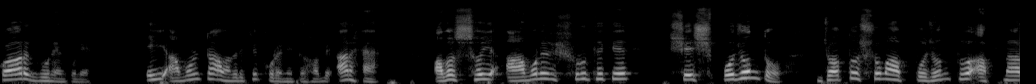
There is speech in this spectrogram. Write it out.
কর গুনে গুনে এই আমলটা আমাদেরকে করে নিতে হবে। আর হ্যাঁ অবশ্যই আমলের শুরু থেকে শেষ পর্যন্ত, যত সময় পর্যন্ত আপনার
